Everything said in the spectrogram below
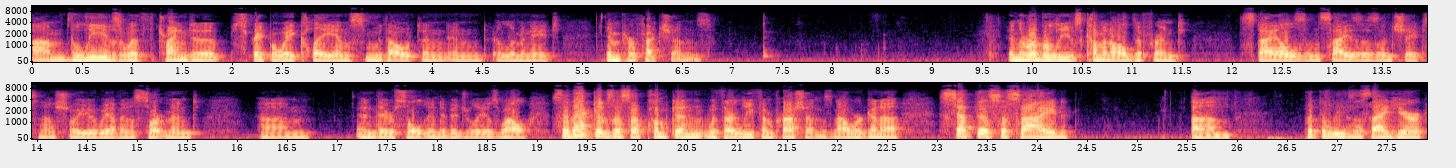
um, the leaves with trying to scrape away clay and smooth out and, and eliminate imperfections. And the rubber leaves come in all different styles and sizes and shapes, and I'll show you. We have an assortment, um, and they're sold individually as well. So that gives us our pumpkin with our leaf impressions. Now we're going to set this aside. Um, put the leaves aside here,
